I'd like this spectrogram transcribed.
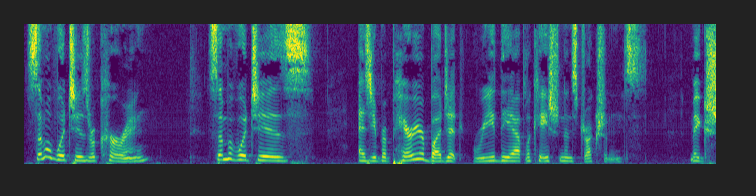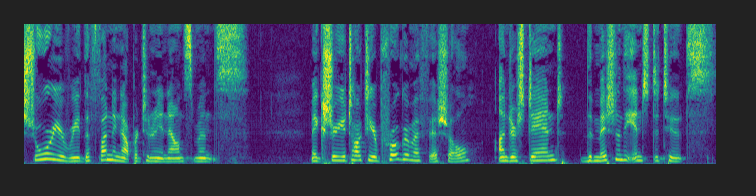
some of which is recurring, some of which is as you prepare your budget, read the application instructions. Make sure you read the funding opportunity announcements. Make sure you talk to your program official, understand the mission of the institutes.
